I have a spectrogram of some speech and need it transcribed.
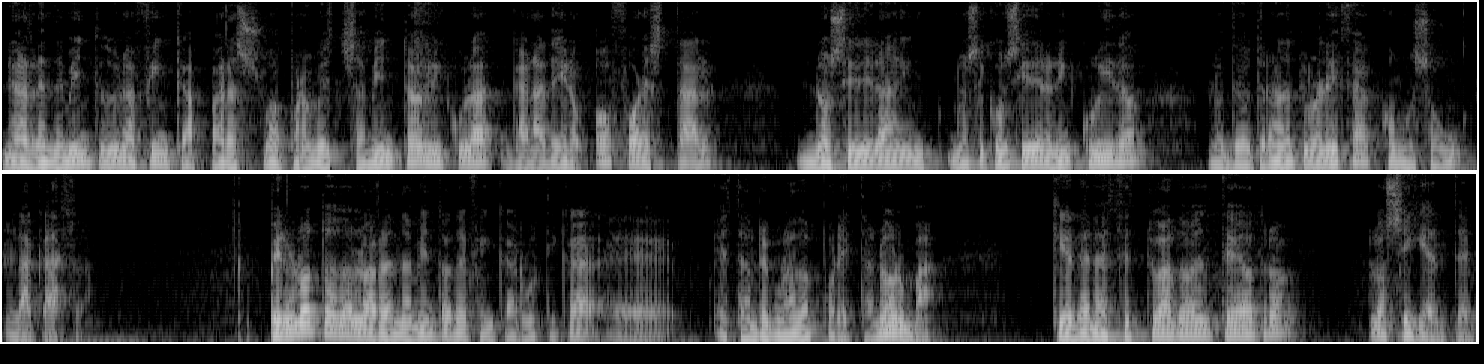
el arrendamiento de una finca para su aprovechamiento agrícola, ganadero o forestal, no se, consideran incluidos los de otra naturaleza como son la caza. Pero no todos los arrendamientos de fincas rústicas eh, están regulados por esta norma. Quedan exceptuados, entre otros, los siguientes.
